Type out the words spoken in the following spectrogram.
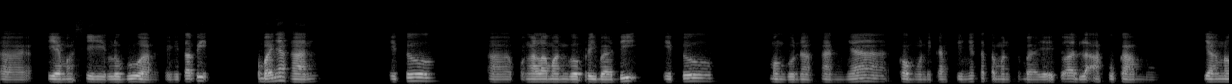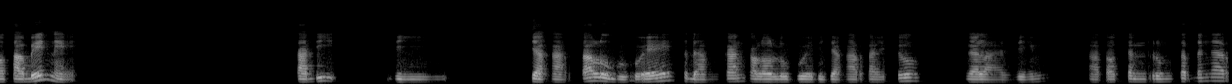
uh, ya masih lu gua kayak gitu. Tapi kebanyakan itu uh, pengalaman gue pribadi itu menggunakannya komunikasinya ke teman sebaya itu adalah aku kamu. Yang notabene tadi di Jakarta lu gue sedangkan kalau lu gue di Jakarta itu nggak lazim atau cenderung terdengar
